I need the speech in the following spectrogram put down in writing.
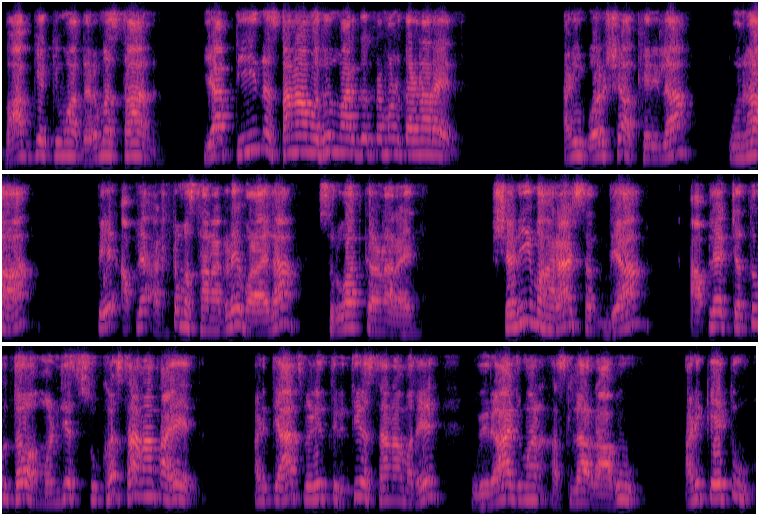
भाग्य किंवा धर्मस्थान या तीन स्थानामधून मार्गक्रमण करणार आहेत. आणि वर्ष अखेरीला पुन्हा ते आपल्या अष्टम स्थानाकडे वळायला सुरुवात करणार आहेत. शनी महाराज सध्या आपल्या चतुर्थ म्हणजे सुखस्थानात आहेत. आणि त्याच वेळी तृतीय स्थानामध्ये विराजमान असला राहू आणि केतू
